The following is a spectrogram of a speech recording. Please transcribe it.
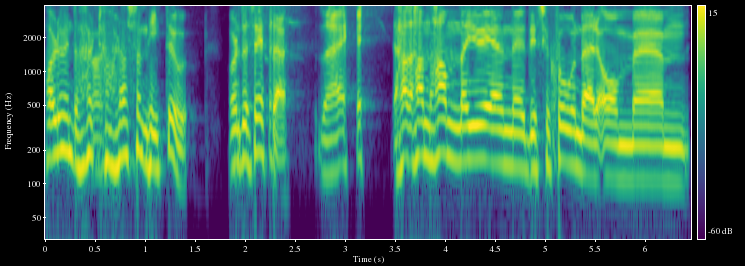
Har du inte hört talas om metoo? Har du inte sett det? Nej. Han, han hamnar ju i en eh, diskussion där om ehm,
